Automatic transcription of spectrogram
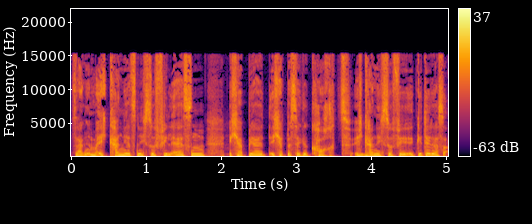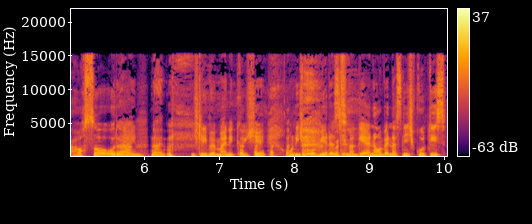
sagen immer, ich kann jetzt nicht so viel essen. Ich habe ja, ich habe das ja gekocht. Ich mhm. kann nicht so viel. Geht dir das auch so oder? Nein, nein. Ich liebe meine Küche und ich probiere das immer gerne. Und wenn das nicht gut ist,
